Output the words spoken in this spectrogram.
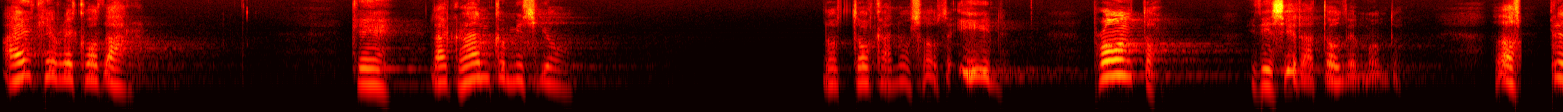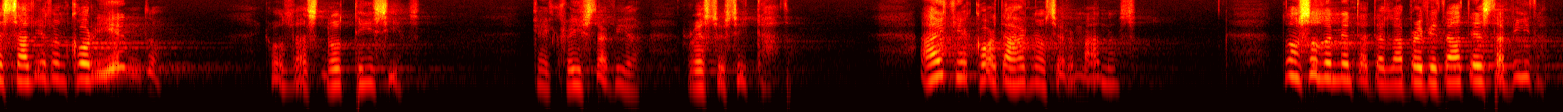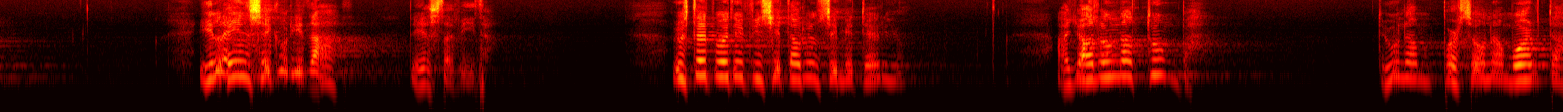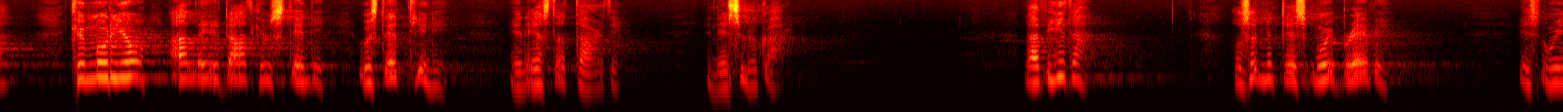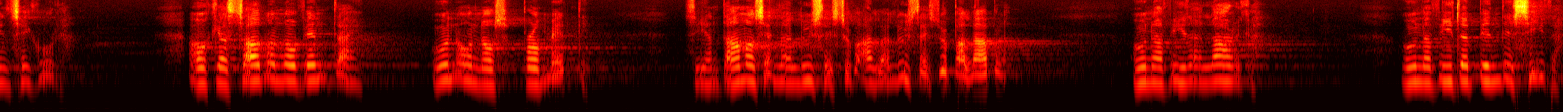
Hay que recordar que la gran comisión nos toca a nosotros ir pronto y decir a todo el mundo. Las mujeres salieron corriendo con las noticias que Cristo había resucitado. Hay que acordarnos, hermanos, no solamente de la brevedad de esta vida y la inseguridad de esta vida. Usted puede visitar un cementerio, hallar una tumba de una persona muerta que murió a la edad que usted, tiene en esta tarde, en ese lugar. La vida no solamente es muy breve, es muy insegura. Aunque el Salmo 91 nos promete, si andamos en la luz de su, a la luz de su palabra, una vida larga, una vida bendecida,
